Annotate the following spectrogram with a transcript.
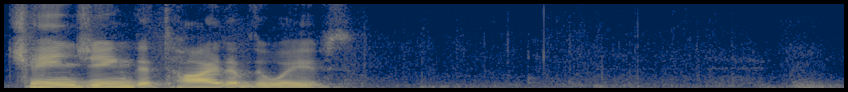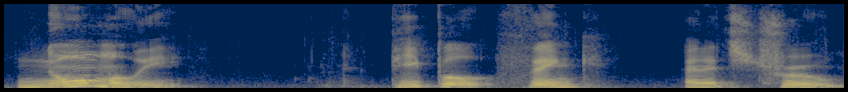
changing the tide of the waves? Normally, people think, and it's true,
